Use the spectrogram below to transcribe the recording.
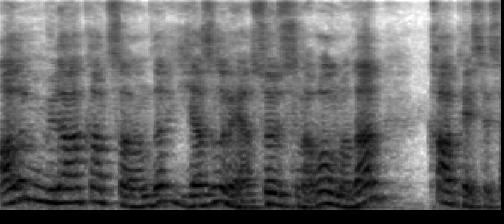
Alım mülakat salımdır. Yazılı veya sözlü sınav olmadan KPSS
